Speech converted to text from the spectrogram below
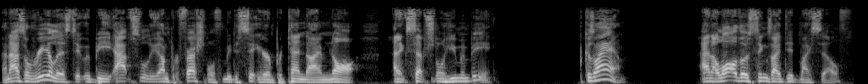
And as a realist, it would be absolutely unprofessional for me to sit here and pretend I'm not an exceptional human being because I am. And a lot of those things I did myself.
